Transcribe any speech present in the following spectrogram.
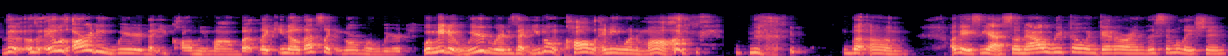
The, it was already weird that you called me mom, but like you know, that's like normal weird. What made it weird weird is that you don't call anyone mom. But um, okay, so yeah, so now Riko and Geto are in the simulation,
